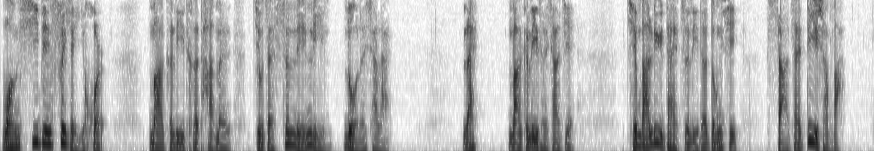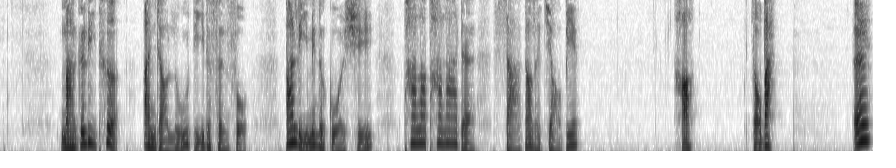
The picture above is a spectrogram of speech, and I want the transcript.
往西边飞了一会儿，玛格丽特他们就在森林里落了下来。来，玛格丽特小姐，请把绿袋子里的东西撒在地上吧。玛格丽特按照卢迪的吩咐，把里面的果实啪啦啪啦的撒到了脚边。好，走吧。哎，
